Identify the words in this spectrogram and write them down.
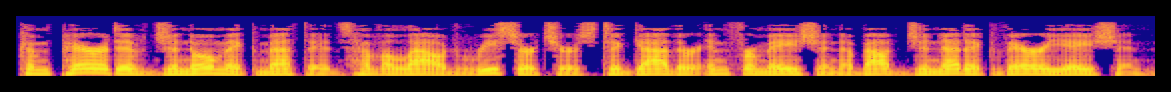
Comparative genomic methods have allowed researchers to gather information about genetic variation,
